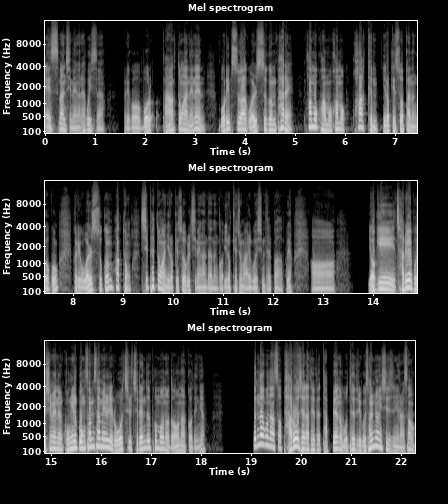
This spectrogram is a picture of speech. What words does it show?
S반 진행을 하고 있어요. 그리고 모, 방학 동안에는 몰입 수학 월수금 8회 화목 화목 화목 화금 이렇게 수업하는 거고 그리고 월수금 화통 10회 동안 이렇게 수업을 진행한다는 거 이렇게 좀 알고 계시면 될 것 같고요. 어, 여기 자료에 보시면은 010-3311-5577 핸드폰 번호 넣어놨거든요. 끝나고 나서 바로 제가 대, 답변을 못 해드리고 설명의 시즌이라서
